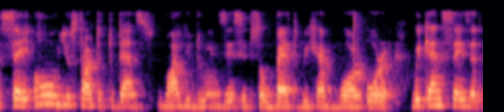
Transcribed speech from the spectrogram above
say oh you started to dance. Why you doing this? It's so bad. We have war. Or we can say that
